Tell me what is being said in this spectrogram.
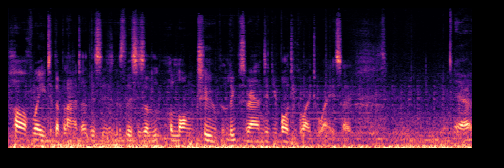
halfway to the bladder. This is this is a, a long tube that loops around in your body quite a way. So yeah,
